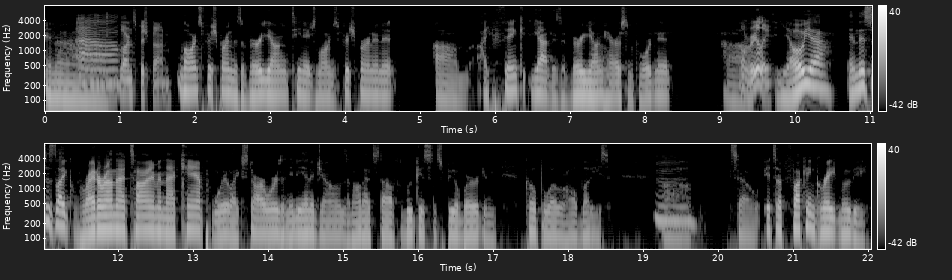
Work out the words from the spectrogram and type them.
In uh, Um, Laurence Fishburne. Laurence Fishburne. There's a very young teenage Laurence Fishburne in it. Um, I think, yeah, there's a very young Harrison Ford in it. Uh, Oh, really? yeah, Oh, yeah. And this is like right around that time in that camp where like Star Wars and Indiana Jones and all that stuff, Lucas and Spielberg and Coppola were all buddies. mm. So it's a fucking great movie.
